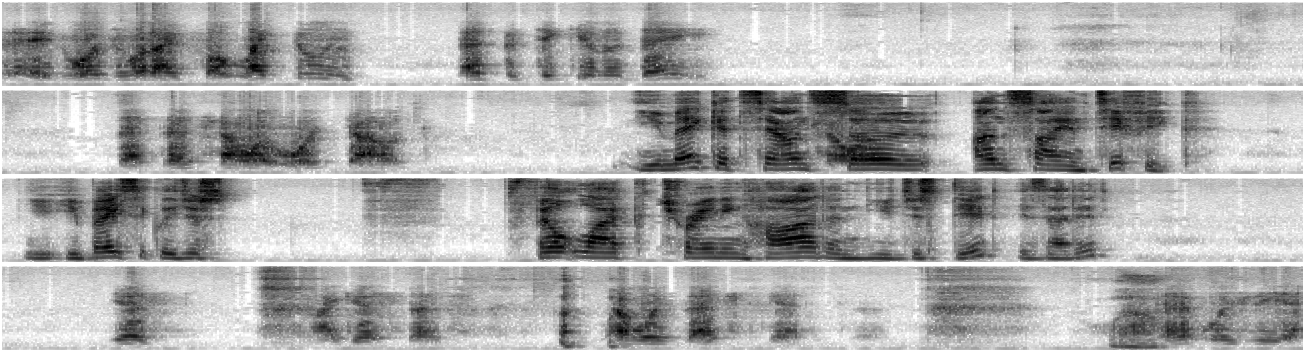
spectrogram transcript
it was what I felt like doing particular day. That that's how it worked out. You make it sound so unscientific. You, you basically just f- felt like training hard and you just did. Is that it? Yes, I guess that's that was that's it. Wow. That was the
